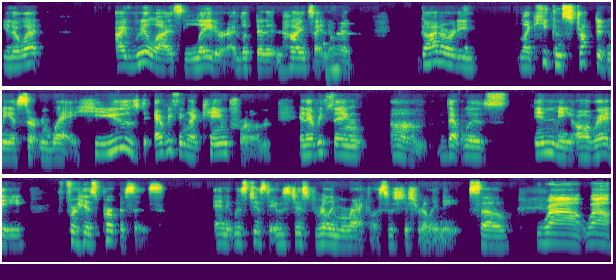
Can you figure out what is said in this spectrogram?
you know what? I realized later, I looked at it in hindsight and I went, God already, like, He constructed me a certain way. He used everything I came from and everything um, that was in me already for His purposes. And it was just it was just really miraculous. It was just really neat. So wow wow.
